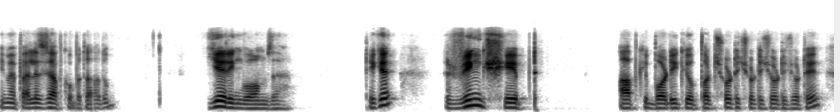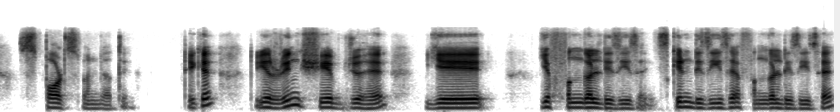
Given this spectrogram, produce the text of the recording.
ये मैं पहले से आपको बता दूँ। ये रिंग वॉर्म्स है। ठीक है? रिंग शेप्ड आपकी बॉडी के ऊपर छोटे छोटे छोटे छोटे स्पॉट्स बन जाते हैं। ठीक है? तो ये रिंग शेप जो है, ये ये फंगल डिज़ीज़ है स्किन डिज़ीज़ है फंगल डिज़ीज़ है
